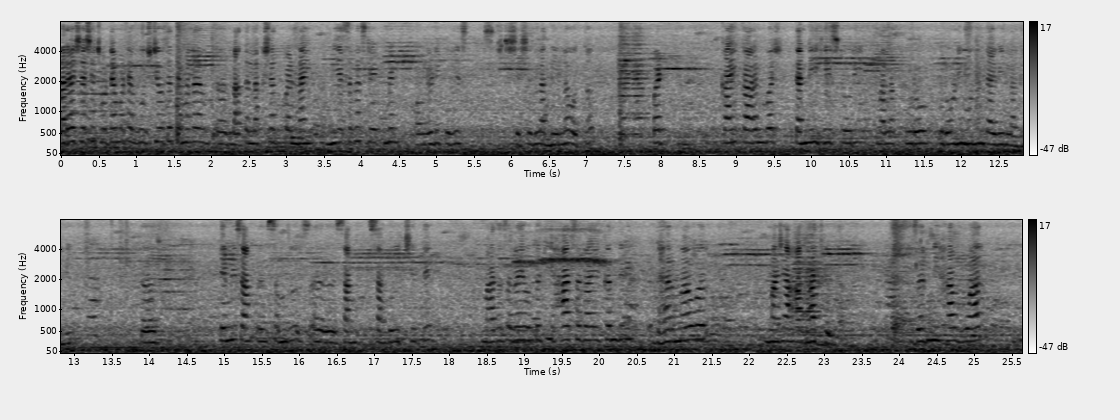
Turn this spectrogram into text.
बऱ्याचशा अशा छोट्या मोठ्या गोष्टी होत्या त्या मला आता लक्षात पण नाही. मी हे सगळं स्टेटमेंट ऑलरेडी पोलीस स्टेशनला दिलं होतं. पण काही कारणवश त्यांनी ही स्टोरी मला पुरव पुरवणी म्हणून द्यावी लागली. तर ते मी सांग समजू स- सांग सांगू इच्छिते. माझं सगळं हे होतं की हा सगळा एकंदरीत धर्मावर माझ्या आघात होता. जर मी हा वाद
